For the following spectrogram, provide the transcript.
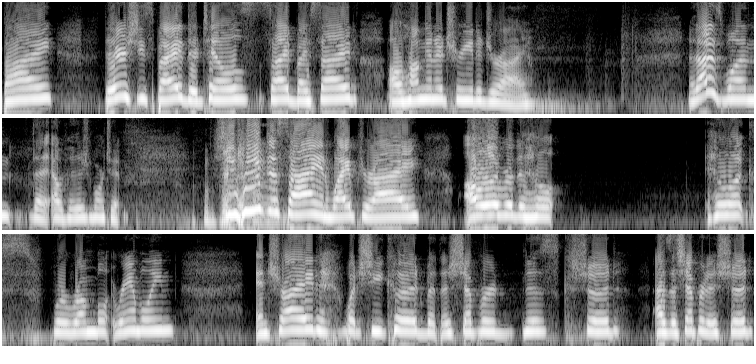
by. There she spied their tails side by side, all hung in a tree to dry. Now that is one that oh, there's more to it. She heaved a sigh and wiped her eye all over the hill, hillocks were rumble- rambling and tried what she could, but the shepherdess should, as a shepherdess should,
